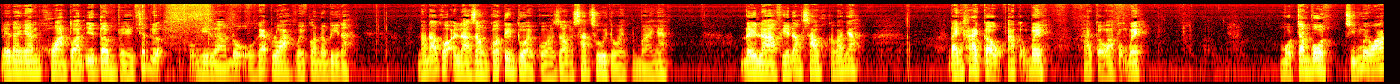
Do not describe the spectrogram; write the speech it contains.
nên anh em hoàn toàn yên tâm về chất lượng cũng như là độ ghép loa với con Dolby này. Nó đã gọi là dòng có tên tuổi của dòng Sansui rồi mời anh em. Đây là phía đằng sau các bác nhá. Đánh hai cầu A cộng B, hai cầu A cộng B. 100V, 90W.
